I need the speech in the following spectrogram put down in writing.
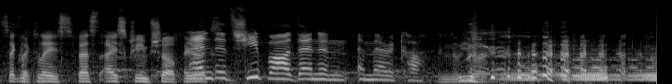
Second, Second. place, best ice cream shop. And it's cheaper than in America. in New York.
